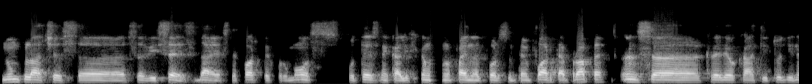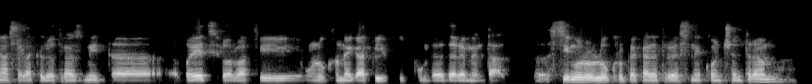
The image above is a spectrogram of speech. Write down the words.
nu-mi place să, să visez. Da, este foarte frumos, puteți ne calificăm în Final Four, suntem foarte aproape, însă cred eu că atitudinea asta, dacă le-o transmit băieților, va fi un lucru negativ din punct de vedere mental. Singurul lucru pe care trebuie să ne concentrăm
